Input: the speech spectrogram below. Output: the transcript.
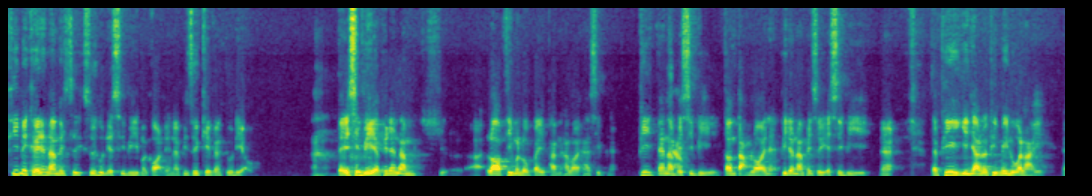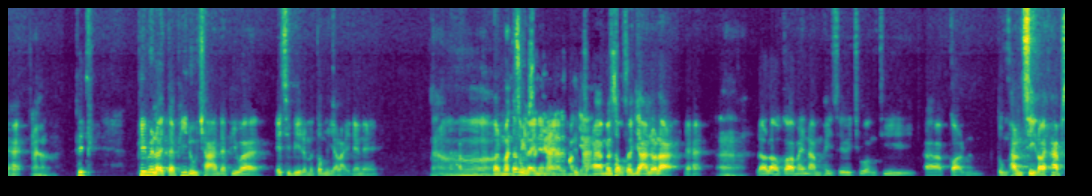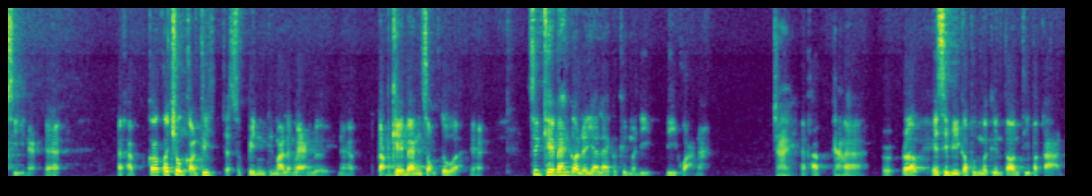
พี่ไม่เคยแนะนำให้ซื้อซื้อหุ้น SCB มาก่อนเลยนะพี่ซื้อเคแบงตัวเดียวแต่ SCB อะพี่แนะนำรอบที่มันลงไปพันห้าร้อยห้าสิบเนี่ยพี่แนะนำ SCB ตอนต่ำร้อยเนี่ยพี่แนะนำให้ซื้อ SCB นะฮะแต่พี่ยืนยันว่าพี่ไม่รู้อะไรนะฮะพี่พี่ไม่อะไรแต่พี่ดูชาร์ตนะพี่ว่า SCB เนี่ยมันต้องมีอะไรแน่ๆ มันมันต้องมีอะไรแน่ๆมันส่งสัญญาณแล้วล่ะนะฮะแล้วเราก็ไม่นำให้ซื้อช่วงที่ก่อนตรงพันสี่ร้อยห้าสี่เนี่ยนะฮะนะครับ ก็ก็ช่วงก่อนที่จะสปินขึ้นมาแรงๆเลยนะครับ กับเคแบงสองตัวนะฮะซึ่งเคแบงก็ระยะแรกก็ขึ้นมาดีดีกว่านะ ใช่นะครับอ่าแล้ว SCB ก็เพิ่งมาขึ้นตอนที่ประกาศ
